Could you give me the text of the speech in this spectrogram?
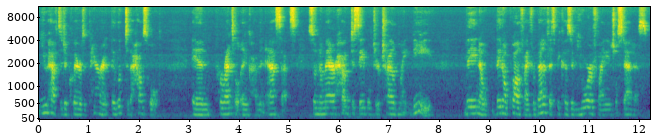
you have to declare as a parent, they look to the household and parental income and assets. So no matter how disabled your child might be, they know they don't qualify for benefits because of your financial status.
